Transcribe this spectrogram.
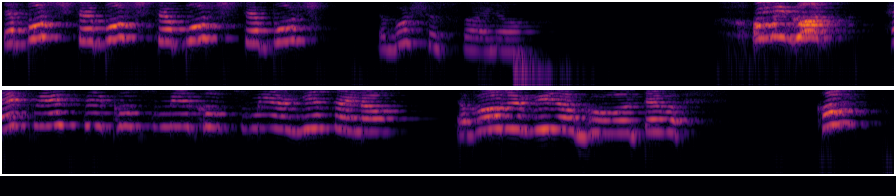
Der Busch, der Busch, der Busch, der Busch. Der Busch ist einer. Oh mein Gott! Helf mir, helf mir, komm zu mir, komm zu mir. Hier ist einer. Der wurde wiedergeholt. Der... Komm!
